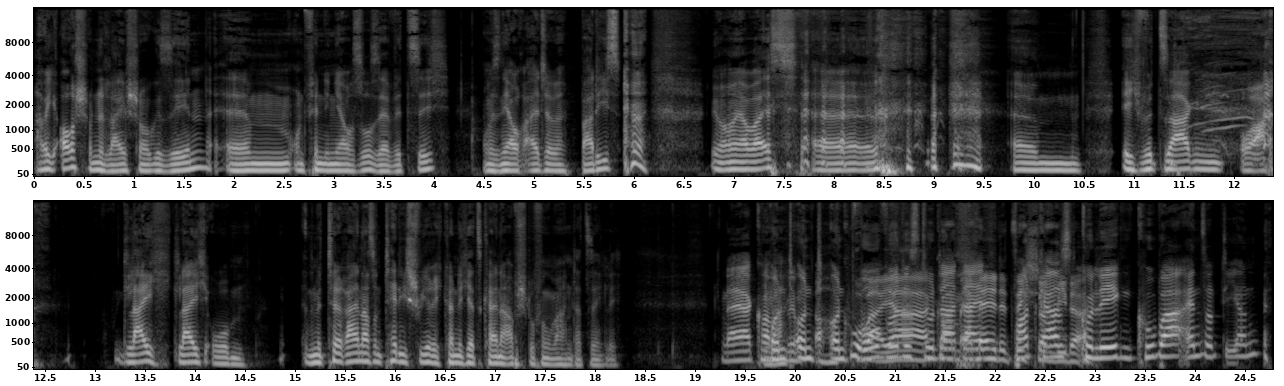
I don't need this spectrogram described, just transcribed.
Habe ich auch schon eine Live-Show gesehen ähm, und finde ihn ja auch so sehr witzig. Und wir sind ja auch alte Buddies, wie man ja weiß. äh, ähm, ich würde sagen, oh, gleich, gleich oben. Mit Till Reiners und Teddy schwierig könnte ich jetzt keine Abstufung machen, tatsächlich. Naja, komm. Und, wir- und, oh, und Kuba, wo würdest ja, du da komm, er deinen. Podcast-Kollegen Kuba einsortieren?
